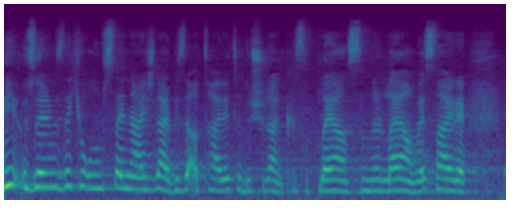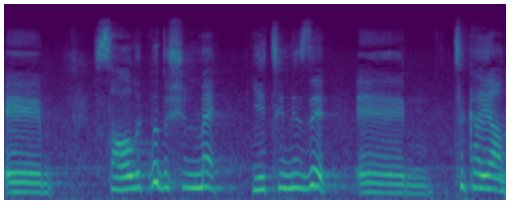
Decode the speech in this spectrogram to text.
Bir üzerimizdeki olumsuz enerjiler bizi atalete düşüren, kısıtlayan, sınırlayan vesaire e, sağlıklı düşünme yetimizi e, tıkayan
